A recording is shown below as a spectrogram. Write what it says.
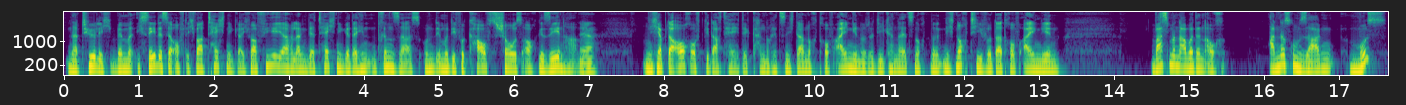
natürlich, wenn man, ich sehe das ja oft, ich war Techniker, ich war vier Jahre lang der Techniker, der hinten drin saß und immer die Verkaufsshows auch gesehen habe. Ja. Und ich habe da auch oft gedacht, hey, der kann doch jetzt nicht da noch drauf eingehen oder die kann da jetzt noch nicht noch tiefer darauf eingehen. Was man aber dann auch andersrum sagen muss,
